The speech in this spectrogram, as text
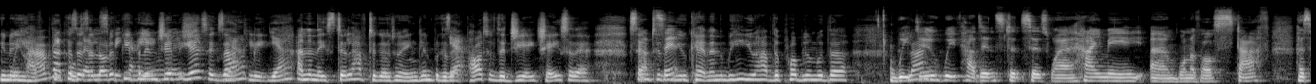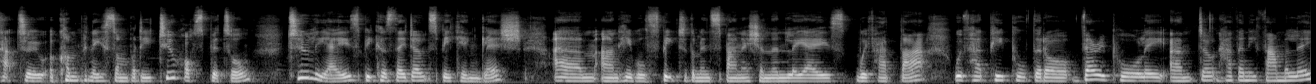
you know, we you have, have that because there's a lot of people in Egypt. Yes, exactly. Yeah, yeah, And then they still have to go to England because yeah. they're part of the GHA, so they're sent That's to the it. UK. And then we, you have the problem with the. We do. We've had instances where Jaime, um, one of our staff, has had to accompany somebody to hospital to liaise because they don't speak English, um, and he will speak to them in Spanish and then liaise. We've had that. We've had people that are very poorly and don't have any family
